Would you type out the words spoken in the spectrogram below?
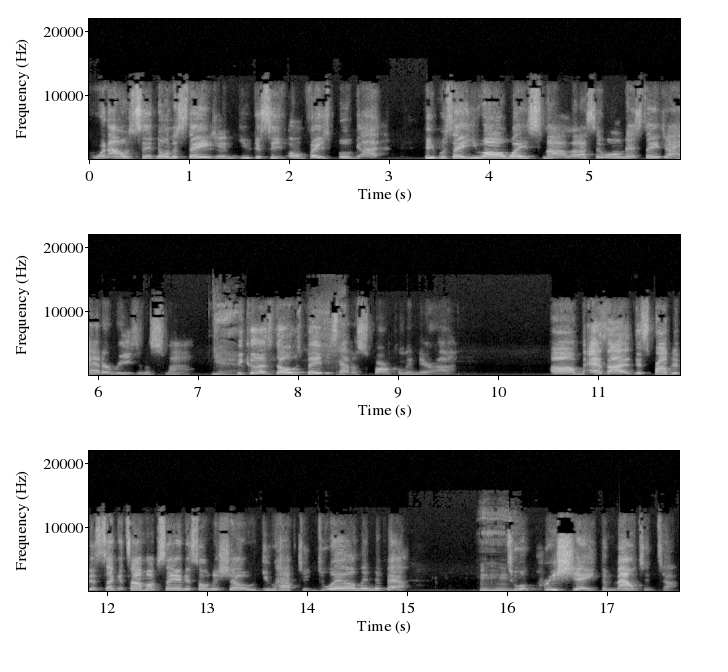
when I was sitting on the stage, and you can see on Facebook, I people say you always smile. And I said, well, on that stage, I had a reason to smile Yeah. because those babies had a sparkle in their eye. Um, as I this is probably the second time I'm saying this on the show, you have to dwell in the valley Mhm. to appreciate the mountaintop.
